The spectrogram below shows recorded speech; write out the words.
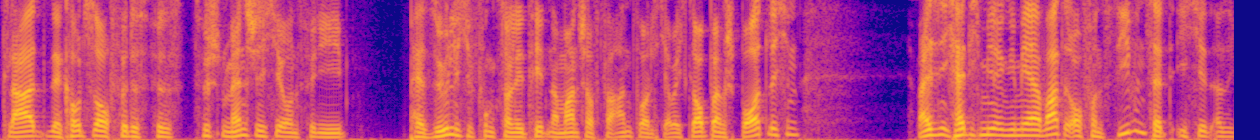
klar, der Coach ist auch für das, für das Zwischenmenschliche und für die persönliche Funktionalität einer Mannschaft verantwortlich. Aber ich glaube, beim Sportlichen, weiß ich nicht, hätte ich mir irgendwie mehr erwartet. Auch von Stevens hätte ich, also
